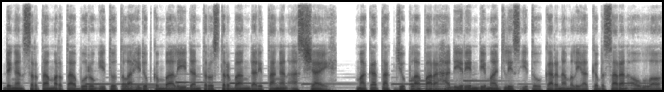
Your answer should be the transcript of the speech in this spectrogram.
dengan serta-merta burung itu telah hidup kembali dan terus terbang dari tangan As-Syaikh, maka takjublah para hadirin di majlis itu karena melihat kebesaran Allah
